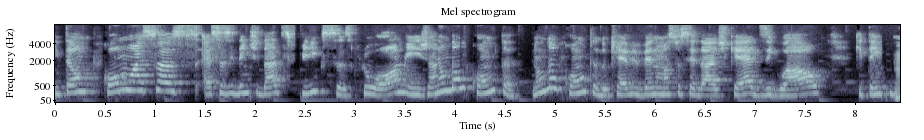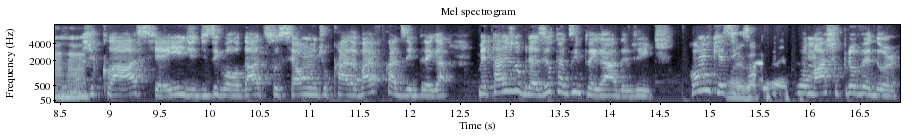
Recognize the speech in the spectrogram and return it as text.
Então, como essas, essas identidades fixas pro homem já não dão conta, não dão conta do que é viver numa sociedade que é desigual, que tem uhum. de classe aí, de desigualdade social, onde o cara vai ficar desempregado. Metade do Brasil tá desempregada, gente. Como que esse cara é o macho provedor?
